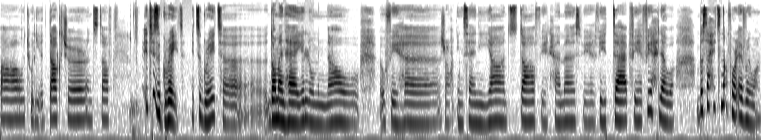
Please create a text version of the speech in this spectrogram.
pas وتولي a doctor and stuff. It is great. It's a great uh, هايل ومنا وفيه uh, genre إنسانية stuff فيه الحماس فيه فيه التعب فيه فيه حلاوة. بصح it's not for everyone.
